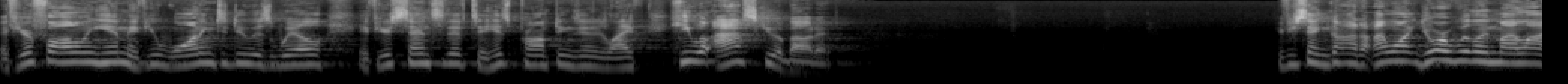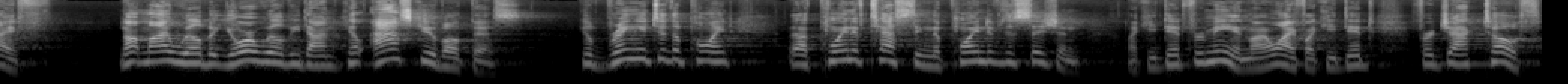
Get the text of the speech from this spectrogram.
If you're following Him, if you're wanting to do His will, if you're sensitive to His promptings in your life, He will ask you about it. If you're saying, God, I want your will in my life, not my will, but your will be done, He'll ask you about this. He'll bring you to the point the point of testing, the point of decision, like he did for me and my wife, like he did for Jack Toth,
